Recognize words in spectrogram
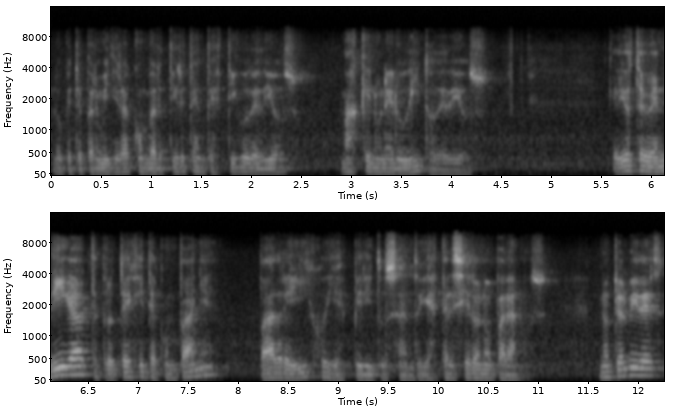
lo que te permitirá convertirte en testigo de Dios, más que en un erudito de Dios. Que Dios te bendiga, te protege y te acompañe, Padre, Hijo y Espíritu Santo. Y hasta el cielo no paramos. No te olvides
